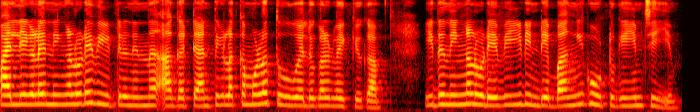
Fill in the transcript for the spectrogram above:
പല്ലികളെ നിങ്ങളുടെ വീട്ടിൽ നിന്ന് അകറ്റാൻ തിളക്കമുള്ള തൂവലുകൾ വയ്ക്കുക. ഇത് നിങ്ങളുടെ വീടിന്റെ ഭംഗി കൂട്ടുകയും ചെയ്യും.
